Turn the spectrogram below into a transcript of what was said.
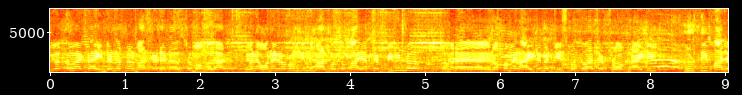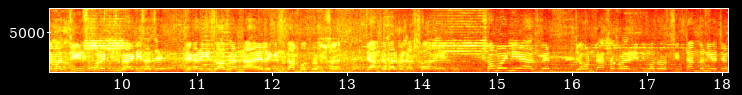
বৃহত্তম একটা ইন্টারন্যাশনাল মার্কেট এটা হচ্ছে মঙ্গলহাট। এখানে অনেক রকম কিন্তু মালপত্র পাওয়া যাচ্ছে। বিভিন্ন মানে রকমের আইটেমের জিনিসপত্র আছে। Frock nighty kurti, pajama jeans অনেক কিছু ভ্যারাইটিস আছে। যেখানে কিন্তু আপনার না এলে কিন্তু দামপত্র বিষয়ে জানতে পারবে না। সব কিন্তু সময় নিয়ে আসবেন। যখন ব্যবসা করার রীতিমতো সিদ্ধান্ত নিয়েছেন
